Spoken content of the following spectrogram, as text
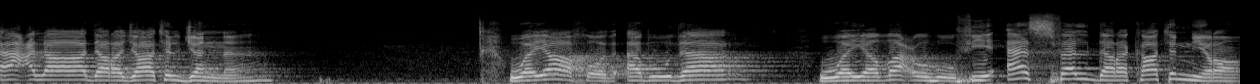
أعلى درجات الجنة ويأخذ أبو ذر ويضعه في أسفل دركات النيران.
